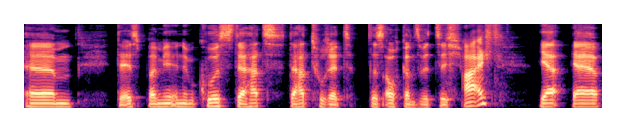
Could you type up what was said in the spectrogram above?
ähm, der ist bei mir in einem Kurs, der hat, der hat Tourette. Das ist auch ganz witzig. Ah, echt? Ja, ja, ja.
